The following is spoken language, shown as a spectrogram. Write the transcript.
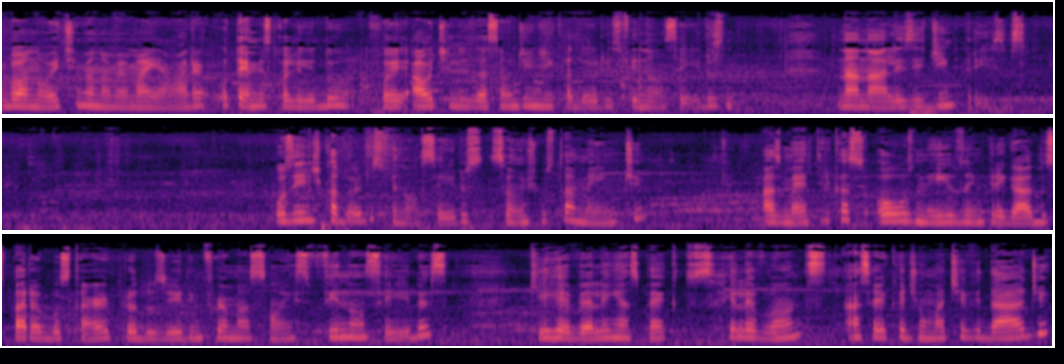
Boa noite, meu nome é Mayara. O tema escolhido foi a utilização de indicadores financeiros na análise de empresas. Os indicadores financeiros são justamente as métricas ou os meios empregados para buscar e produzir informações financeiras que revelem aspectos relevantes acerca de uma atividade,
